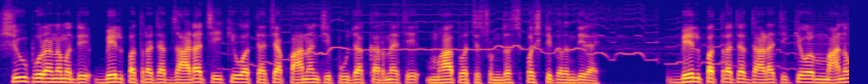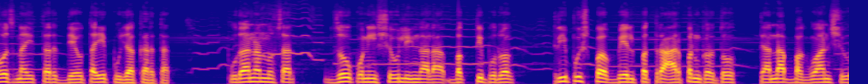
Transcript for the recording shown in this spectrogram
शिवपुराणामध्ये बेलपत्राच्या झाडाची किंवा त्याच्या पानांची पूजा करण्याचे महत्त्वाचे सुंदर स्पष्टीकरण दिले आहे बेलपत्राच्या झाडाची केवळ मानवच नाही तर देवताही पूजा करतात. पुराणानुसार जो कोणी शिवलिंगाला भक्तिपूर्वक त्रिपुष्प बेलपत्र अर्पण करतो त्याला भगवान शिव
